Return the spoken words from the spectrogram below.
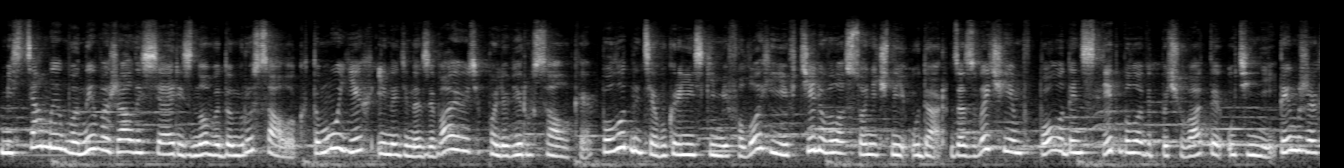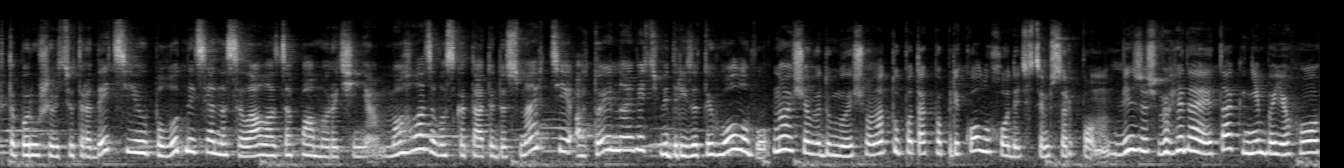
Місцями вони вважалися різновидом русалок, тому їх іноді називають польові русалки. Полудниця в українській міфології втілювала сонячний удар. Зазвичай в полудень слід було відпочивати у тіні. Тим же, хто порушив цю традицію, полудниця насилала запаморочення, могла залоскотати до смерті, а то й навіть відрізати голову. Ну а що ви думали, що вона тупо так по приколу ходить з цим серпом? Він же ж виглядає так, ніби його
